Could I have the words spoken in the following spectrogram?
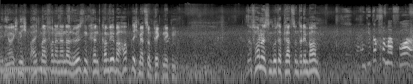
Wenn ihr euch nicht bald mal voneinander lösen könnt, kommen wir überhaupt nicht mehr zum Picknicken. Da vorne ist ein guter Platz unter dem Baum. Ja, dann geht doch schon mal vor.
